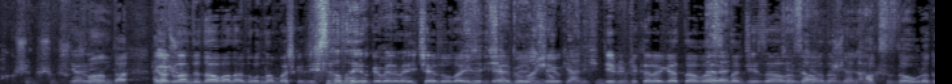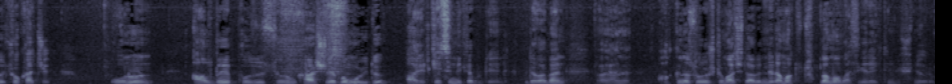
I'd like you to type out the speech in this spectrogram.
bak şimdi şu, şu, Yani şu anda hele şu- Yargılandığı davalarda ondan başka ceza alan yok. Hemen hemen içeride olay, Evet, içeride içeride böyle olan bir şey yok yani. Şimdi- Devrimci karargah davasından Evet, ceza alan ceza bir almış adam. yani haksızlığa uğradığı çok açık. Onun aldığı pozisyonun karşılığı bu muydu? Hayır kesinlikle bu değil. Bir defa ben yani hakkında soruşturma açılabilir ama tutuklamaması gerektiğini düşünüyorum.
